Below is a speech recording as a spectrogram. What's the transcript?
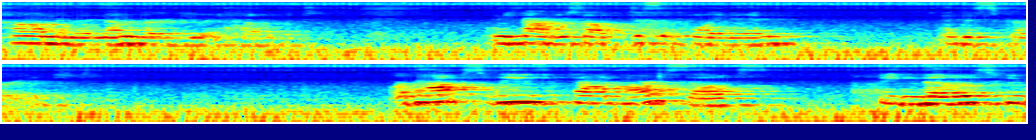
come in the number you had hoped, and you found yourself disappointed and discouraged. Or perhaps we've found ourselves being those who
